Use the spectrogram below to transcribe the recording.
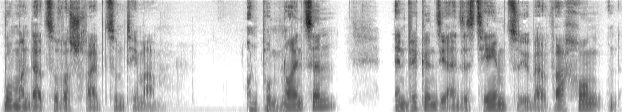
wo man dazu was schreibt zum Thema. Und Punkt 19 entwickeln sie ein System zur Überwachung und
